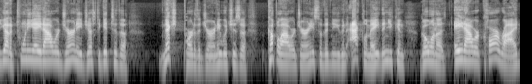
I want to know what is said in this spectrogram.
You got a 28 hour journey just to get to the next part of the journey, which is a couple hour journey, so that you can acclimate. Then you can go on an eight hour car ride,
